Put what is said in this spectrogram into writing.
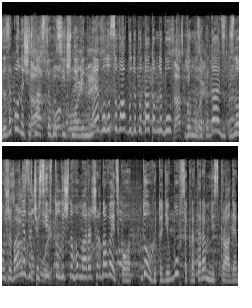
За закони 16 січня він не голосував, бо депутатом не був. Йому закидають зловживання за часів столичного мера Черновецького. Довгий тоді був секретарем міськради.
